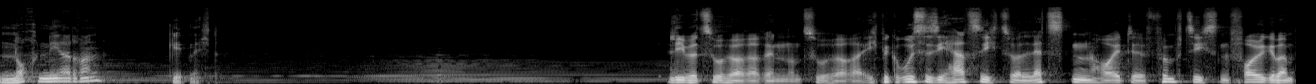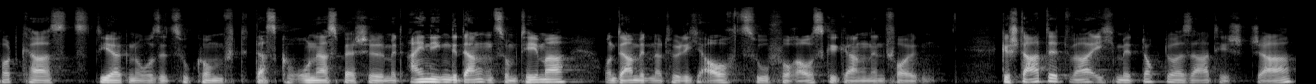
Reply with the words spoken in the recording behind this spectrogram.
Noch näher dran? Geht nicht. Liebe Zuhörerinnen und Zuhörer, ich begrüße Sie herzlich zur letzten heute 50. Folge beim Podcast Diagnose Zukunft, das Corona-Special mit einigen Gedanken zum Thema und damit natürlich auch zu vorausgegangenen Folgen. Gestartet war ich mit Dr. Satish Jha,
